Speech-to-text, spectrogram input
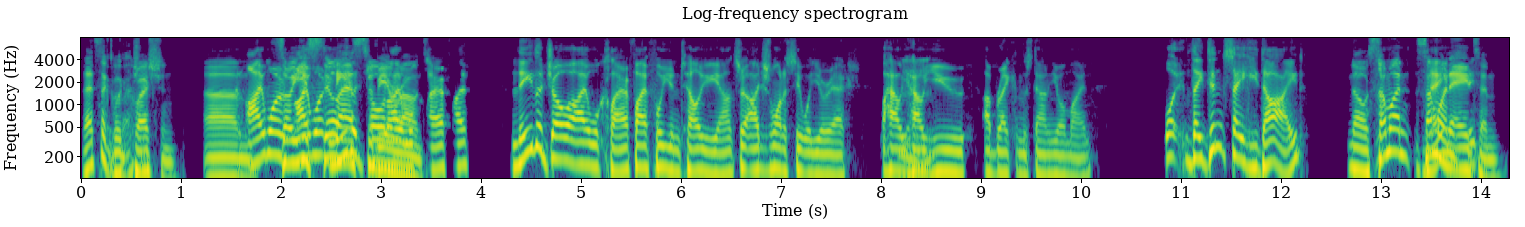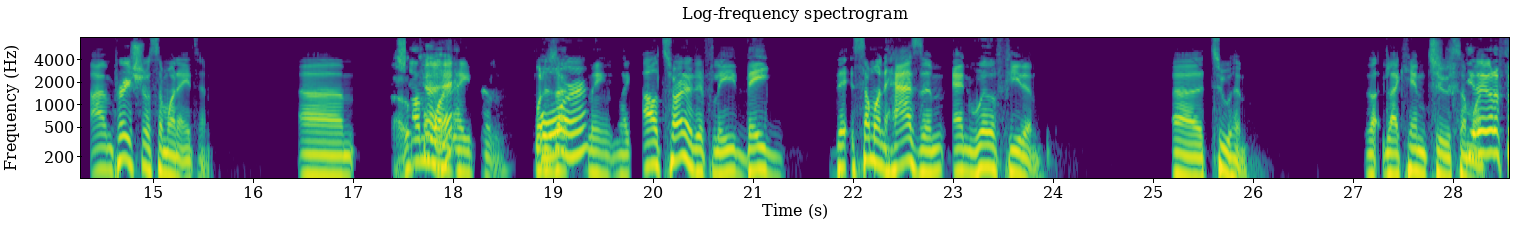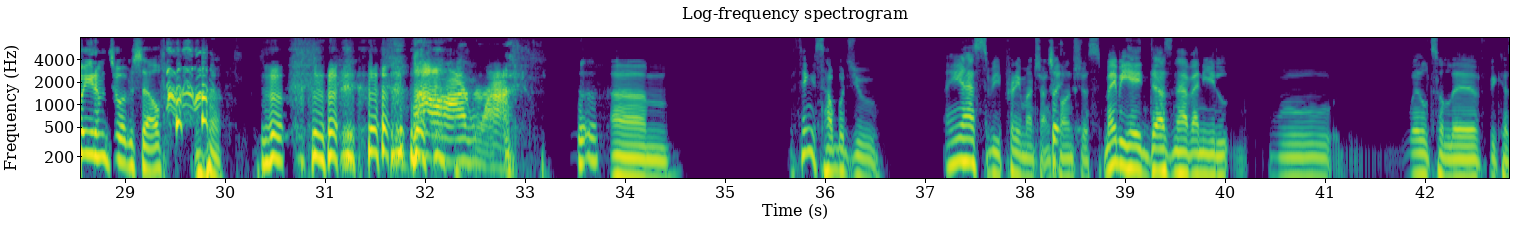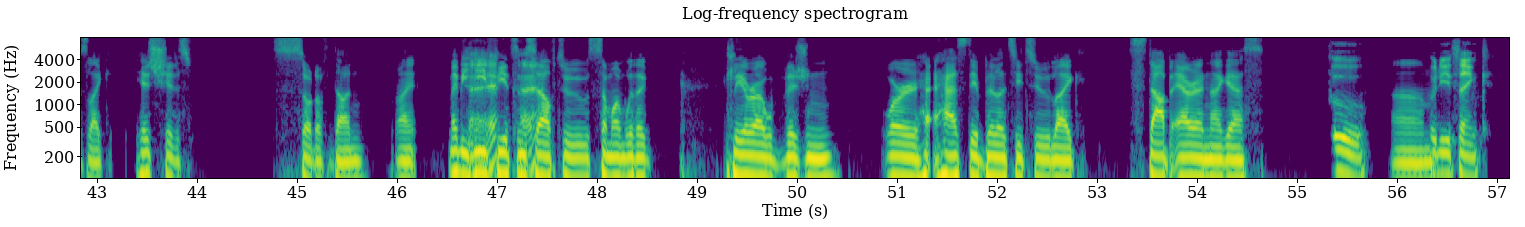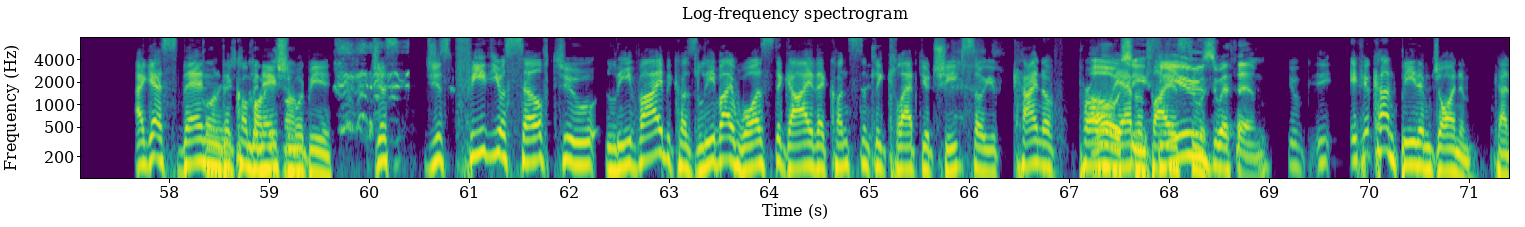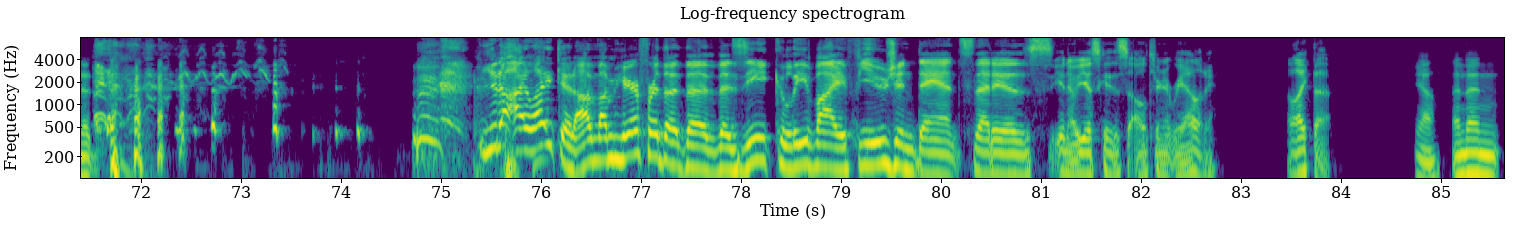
That's a Good good question. question. Um, I won't. So he I won't. still neither has to Joe be and I will around. clarify. Neither Joe or I will clarify for you and tell you the answer. I just want to see what your reaction, how how Mhm. you are breaking this down in your mind. Well, they didn't say he died. No, someone someone Maybe. ate him. I'm pretty sure someone ate him. Um, Someone ate him. What does Or- that mean? Like, alternatively, they, they someone has him and will feed him. Uh, to him, Li- like him to someone. yeah, they're gonna feed him to himself. um, the thing is, how would you? He has to be pretty much unconscious. Maybe he doesn't have any l- w- will to live because like his shit is sort of done, right? Maybe he feeds okay. himself to someone with a clearer vision or ha- has the ability to like stop Eren, I guess. Who? Um, who do you think? I guess then Connie's- the combination would be just just feed yourself to Levi because Levi was the guy that constantly clapped your cheeks, so you kind of probably oh, have so a you bias. to- with him. you, if you can't beat him, join him, kind of. You know, I like it. I'm I'm here for the the the Zeke Levi fusion dance that is, you know, Yiska's alternate reality. I like that. Yeah, and then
